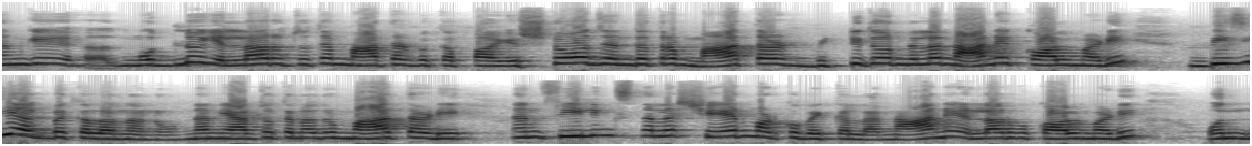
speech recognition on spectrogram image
ನನಗೆ ಮೊದಲು ಎಲ್ಲರ ಜೊತೆ ಮಾತಾಡ್ಬೇಕಪ್ಪ. ಎಷ್ಟೋ ಜನದ ಹತ್ರ ಮಾತಾಡಿ ನಾನೇ ಕಾಲ್ ಮಾಡಿ ಬ್ಯುಸಿ ಆಗಬೇಕಲ್ಲ ನಾನು. ನಾನು ಯಾರ ಜೊತೆನಾದರೂ ಮಾತಾಡಿ ನನ್ನ ಫೀಲಿಂಗ್ಸ್ನೆಲ್ಲ ಶೇರ್ ಮಾಡ್ಕೋಬೇಕಲ್ಲ. ನಾನೇ ಎಲ್ಲರಿಗೂ ಕಾಲ್ ಮಾಡಿ, ಒಂದು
